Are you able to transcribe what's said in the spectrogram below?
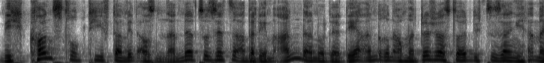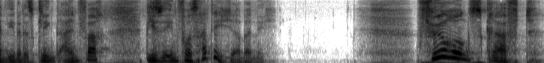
mich konstruktiv damit auseinanderzusetzen, aber dem anderen oder der anderen auch mal durchaus deutlich zu sagen, ja, mein Lieber, das klingt einfach, diese Infos hatte ich aber nicht. Führungskraft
